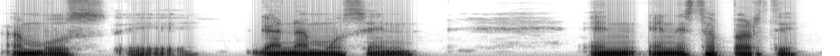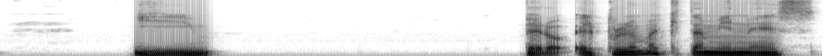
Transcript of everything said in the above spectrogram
ambos eh, ganamos en, en, en, esta parte. Y... Pero el problema aquí también es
